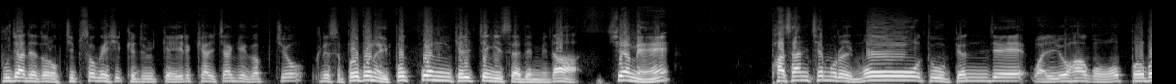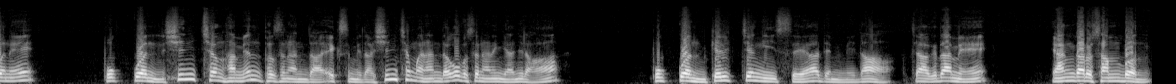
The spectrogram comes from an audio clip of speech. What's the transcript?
부자 되도록 집 소개시켜 줄게 이렇게 할 자격 없죠. 그래서 법원의 복권 결정이 있어야 됩니다. 시험에 파산 채무를 모두 변제 완료하고 법원에 복권 신청하면 벗어난다. X입니다. 신청만 한다고 벗어나는 게 아니라 복권 결정이 있어야 됩니다. 자, 그 다음에 양가로 3번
